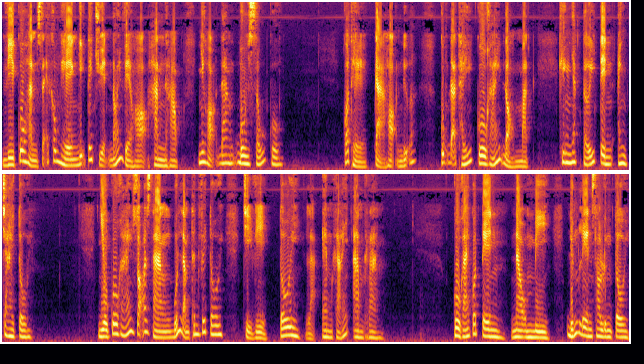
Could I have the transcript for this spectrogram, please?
vì cô hẳn sẽ không hề nghĩ tới chuyện nói về họ hằn học như họ đang bôi xấu cô. Có thể cả họ nữa cũng đã thấy cô gái đỏ mặt khi nhắc tới tên anh trai tôi. Nhiều cô gái rõ ràng muốn làm thân với tôi chỉ vì tôi là em gái Amram. Cô gái có tên Naomi đứng lên sau lưng tôi,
